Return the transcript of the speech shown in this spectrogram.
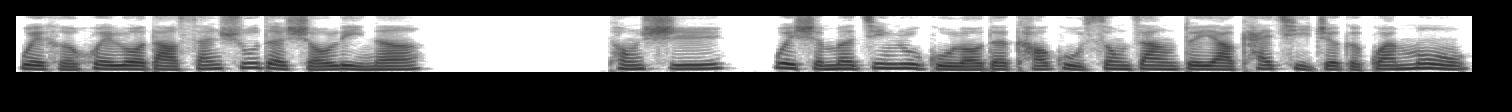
为何会落到三叔的手里呢？同时，为什么进入鼓楼的考古送葬队要开启这个棺木？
